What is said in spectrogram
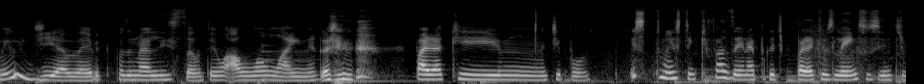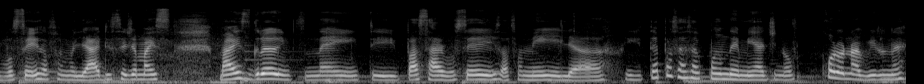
meio dia, velho. Fazendo minha lição. Tenho aula online agora. Para que, hum, tipo, isso também você tem que fazer, né? Porque, tipo, para que os lenços entre vocês, os familiares, sejam mais, mais grandes, né? Entre passar vocês, a família, e até passar essa pandemia de novo, coronavírus, né?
